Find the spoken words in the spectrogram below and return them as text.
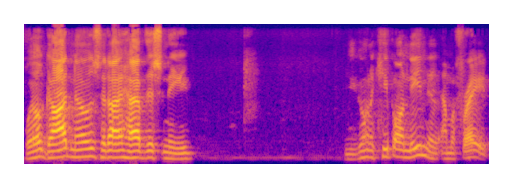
Well, God knows that I have this need. You're going to keep on needing it, I'm afraid.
